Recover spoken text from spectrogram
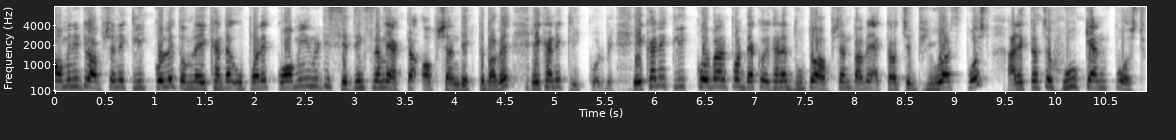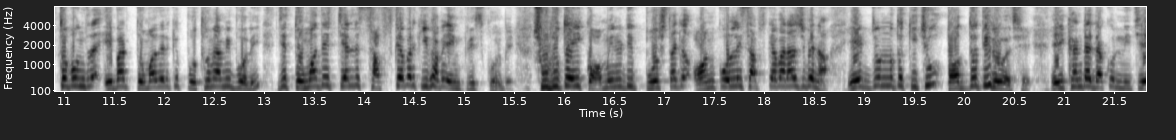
কমিউনিটি অপশনে ক্লিক করলে তোমরা এখানটা উপরে কমিউনিটি সেটিংস নামে একটা অপশন দেখতে পাবে। এখানে ক্লিক করবে। এখানে ক্লিক করবার পর দেখো, এখানে দুটো অপশন পাবে। একটা হচ্ছে ভিউয়ার্স পোস্ট আর একটা হচ্ছে হু ক্যান পোস্ট তো বন্ধুরা, এবার তোমাদেরকে প্রথমে আমি বলি যে তোমাদের চ্যানেলের সাবস্ক্রাইবার কীভাবে ইনক্রিজ করবে? শুধু তো এই কমিউনিটি পোস্টটাকে অন করলেই সাবস্ক্রাইবার আসবে না, এর জন্য তো কিছু পদ্ধতি রয়েছে। এইখানটায় দেখো নিচে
